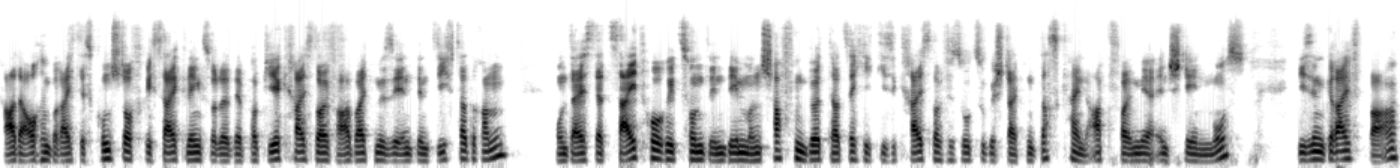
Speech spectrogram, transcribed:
gerade auch im Bereich des Kunststoffrecyclings oder der Papierkreisläufe arbeiten wir sehr intensiv daran. Und da ist der Zeithorizont, in dem man schaffen wird, tatsächlich diese Kreisläufe so zu gestalten, dass kein Abfall mehr entstehen muss, die sind greifbar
